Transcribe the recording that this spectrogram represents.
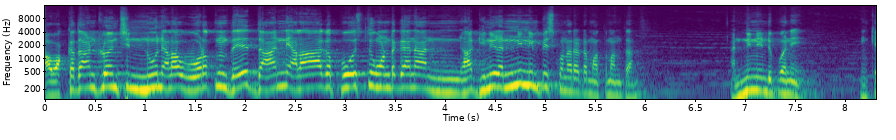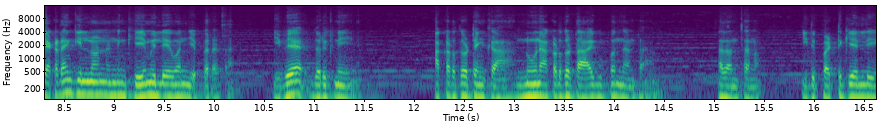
ఆ ఒక్క దాంట్లోంచి నూనె ఎలా ఊడుతుంది దాన్ని అలాగ పోస్తూ ఉండగానే ఆ- గిన్నెలు అన్నీ నింపేసుకున్నారట మొత్తం అంతా. అన్నీ నిండిపోయి ఇంకెక్కడానికి ఇల్లు ఇంకేమీ లేవని చెప్పారట. ఇవే దొరికినాయి. అక్కడతోటి ఇంకా నూనె అక్కడతోటి ఆగిపోయిందంట అదంతాను. ఇది పట్టుకెళ్ళి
